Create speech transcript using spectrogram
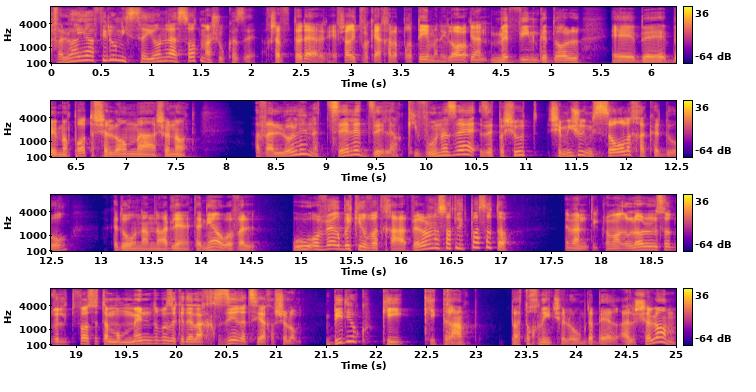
אבל לא היה אפילו ניסיון לעשות משהו כזה. עכשיו, אתה יודע, אפשר להתווכח על הפרטים, אני לא כן. מבין גדול אה, ב- במפות השלום השונות. אבל לא לנצל את זה לכיוון הזה, זה פשוט שמישהו ימסור לך כדור, הכדור אמנם נועד לנתניהו, אבל הוא עובר בקרבתך, ולא לנסות לתפוס אותו. הבנתי, כלומר לא לנסות ולתפוס את המומנטום הזה כדי להחזיר את שיח השלום. בדיוק, כי, כי טראמפ בתוכנית שלו הוא מדבר על שלום.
